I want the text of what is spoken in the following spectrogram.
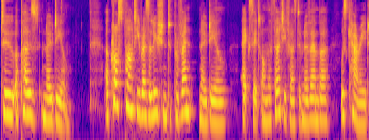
to oppose no deal. A cross party resolution to prevent no deal exit on the 31st of November was carried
